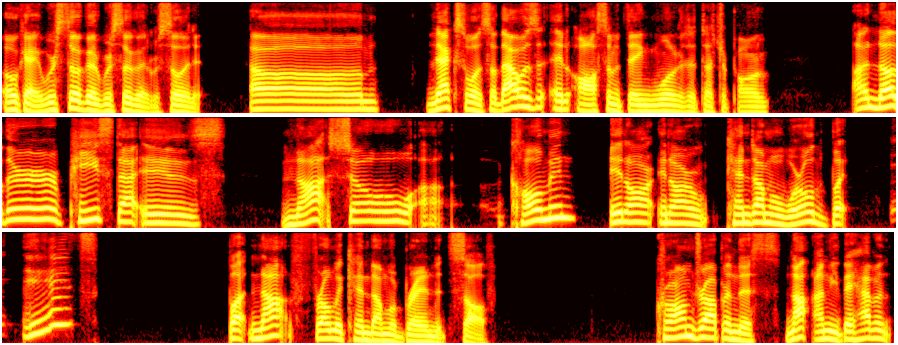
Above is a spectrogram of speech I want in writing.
Okay, we're still good. We're still good. We're still in it. Um, next one. So that was an awesome thing wanted to touch upon. Another piece that is not so uh, common in our in our kendama world, but it is, but not from a kendama brand itself. KROM dropping this. Not, I mean, they haven't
